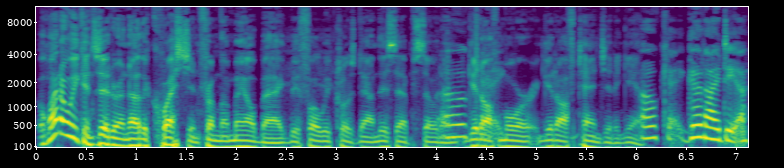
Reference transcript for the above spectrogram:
Why don't we consider another question from the mailbag before we close down this episode and get off more get off tangent again? Okay, good idea.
